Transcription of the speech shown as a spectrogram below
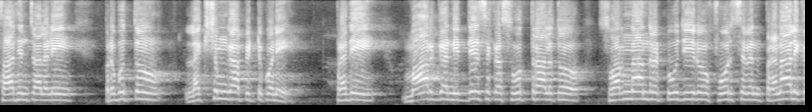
సాధించాలని ప్రభుత్వం లక్ష్యంగా పెట్టుకొని ప్రతి మార్గ నిర్దేశక సూత్రాలతో Swarnandhra two zero four seven ప్రణాళిక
